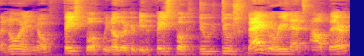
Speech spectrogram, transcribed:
annoying, you know, Facebook. We know there could be the Facebook douchebaggery that's out there.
